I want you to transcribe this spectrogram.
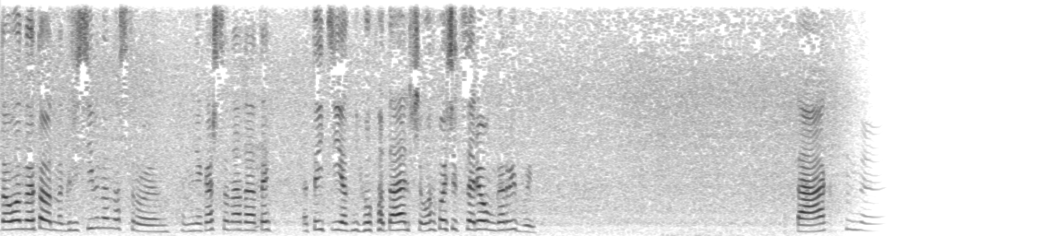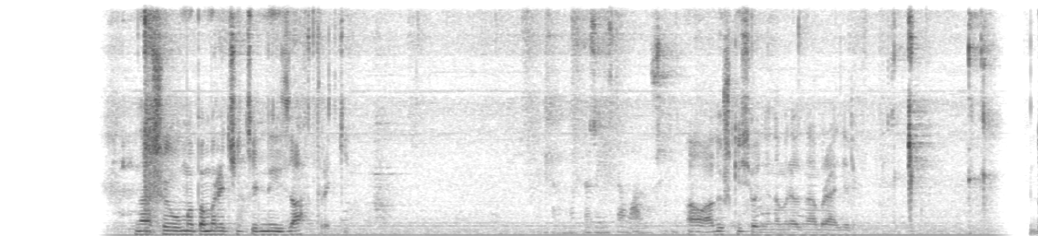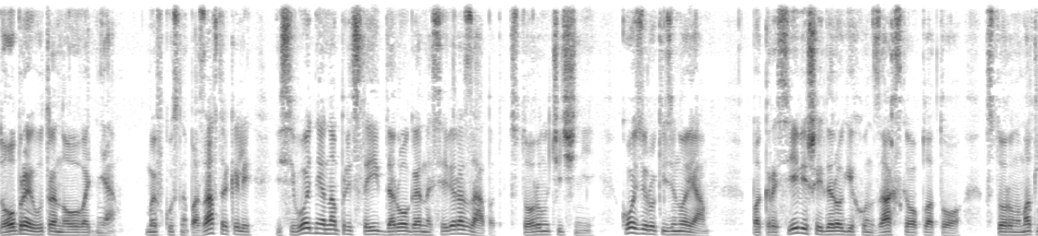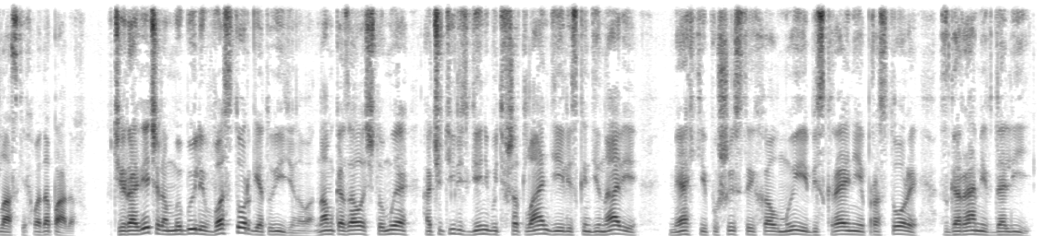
Что-то он это он агрессивно настроен. Мне кажется, надо отой- отойти от него подальше. Он хочет царем горы быть. Так. Наши умопомрачительные завтраки. У нас даже есть оладушки. А ладушки сегодня нам разнообразили. Доброе утро нового дня! Мы вкусно позавтракали, и сегодня нам предстоит дорога на северо-запад, в сторону Чечни, к озеру Кизиноям, по красивейшей дороге Хунзахского плато, в сторону Матласских водопадов. Вчера вечером мы были в восторге от увиденного. Нам казалось, что мы очутились где-нибудь в Шотландии или Скандинавии. Мягкие пушистые холмы и бескрайние просторы с горами вдали.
